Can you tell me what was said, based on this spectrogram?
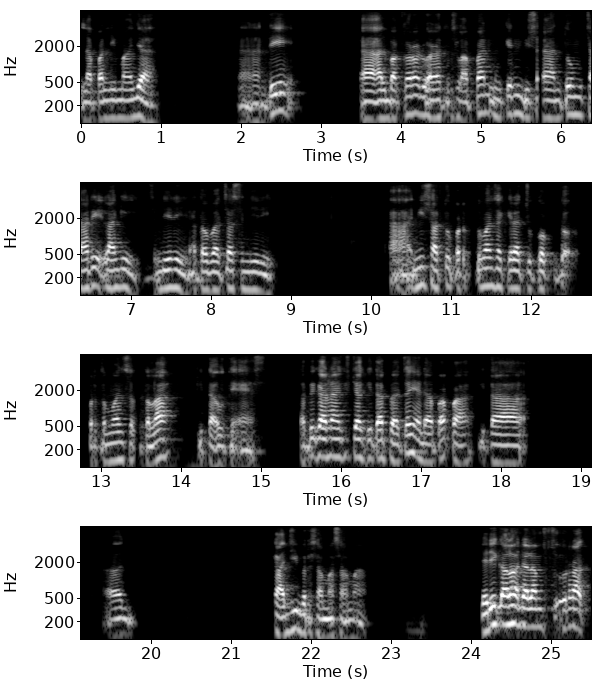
85 aja. Nah, nanti uh, Al-Baqarah 208 mungkin bisa antum cari lagi sendiri atau baca sendiri. Uh, ini satu pertemuan saya kira cukup untuk pertemuan setelah kita UTS. Tapi karena sudah kita baca ya tidak apa-apa, kita eh, kaji bersama-sama. Jadi kalau dalam surat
